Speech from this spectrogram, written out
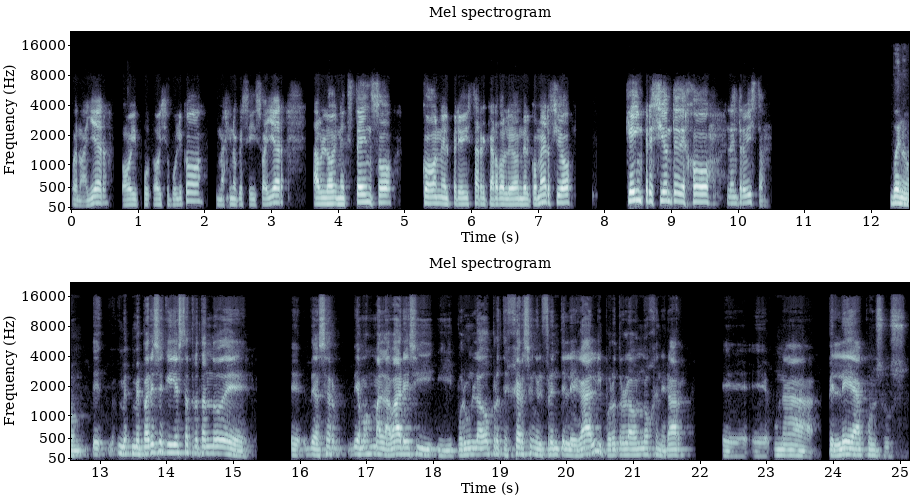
bueno, ayer, hoy, hoy se publicó, imagino que se hizo ayer, habló en extenso con el periodista Ricardo León del Comercio. ¿Qué impresión te dejó la entrevista? Bueno, eh, me, parece que ella está tratando de, eh, de hacer, digamos, malabares y, por un lado protegerse en el frente legal y por otro lado no generar eh, una pelea con sus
